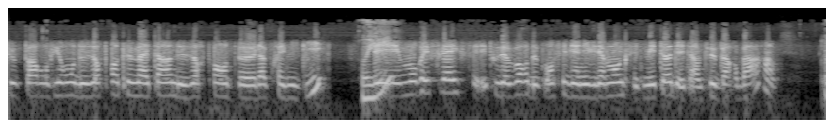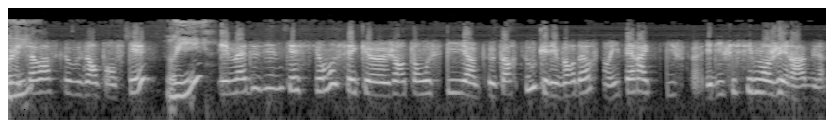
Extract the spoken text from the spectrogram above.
je pars environ 2h30 le matin, 2h30 euh, l'après-midi. Oui. Et mon réflexe est tout d'abord de penser bien évidemment que cette méthode est un peu barbare. Je voulais savoir ce que vous en pensiez. Oui. Et ma deuxième question, c'est que j'entends aussi un peu partout que les borders sont hyper actifs et difficilement gérables.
